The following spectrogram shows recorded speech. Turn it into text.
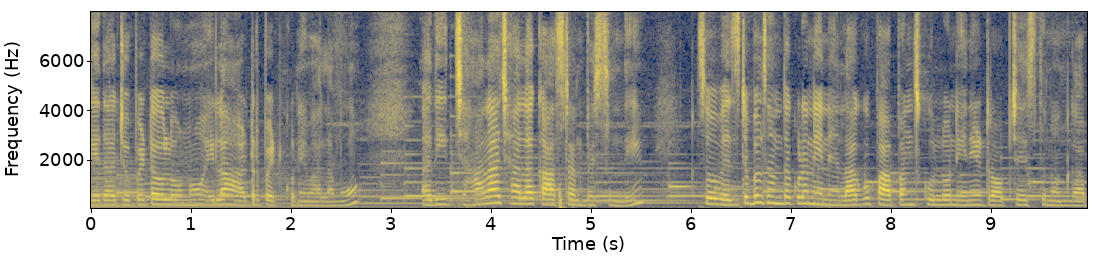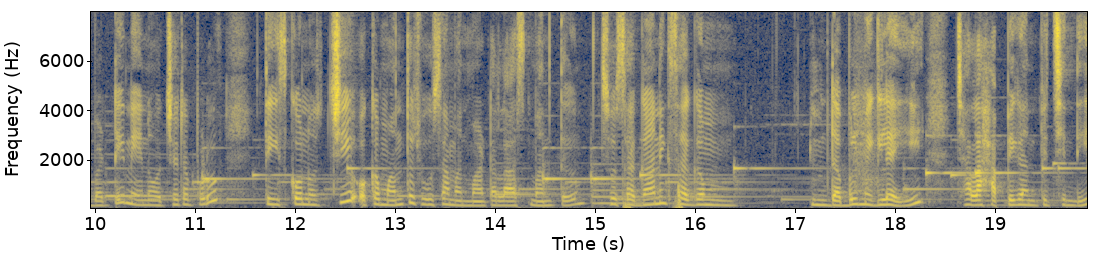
లేదా జొపెటోలోనో ఇలా ఆర్డర్ పెట్టుకునే వాళ్ళము. అది చాలా చాలా కాస్ట్ అనిపిస్తుంది. సో వెజిటబుల్స్ అంతా కూడా నేను ఎలాగో పాపని స్కూల్లో నేనే డ్రాప్ చేస్తున్నాను కాబట్టి నేను వచ్చేటప్పుడు తీసుకొని వచ్చి ఒక మంత్ చూసామన్నమాట లాస్ట్ మంత్. సో సగానికి సగం డబ్బులు మిగిలాయి. చాలా హ్యాపీగా అనిపించింది.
